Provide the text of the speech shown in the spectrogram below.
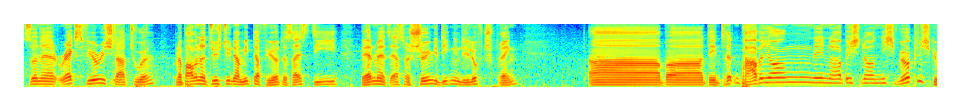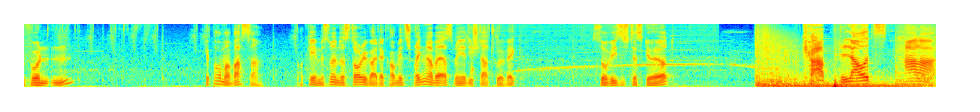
So eine Rex Fury Statue. Und da brauchen wir natürlich Dynamit dafür. Das heißt, die werden wir jetzt erstmal schön gediegen in die Luft sprengen. Aber den dritten Pavillon, den habe ich noch nicht wirklich gefunden. Hier brauchen wir Wasser. Okay, müssen wir in der Story weiterkommen. Jetzt sprengen wir aber erstmal hier die Statue weg. So wie sich das gehört. Kaplauz, Allah.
